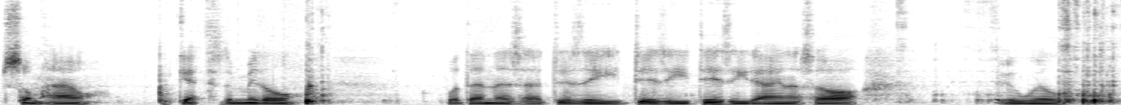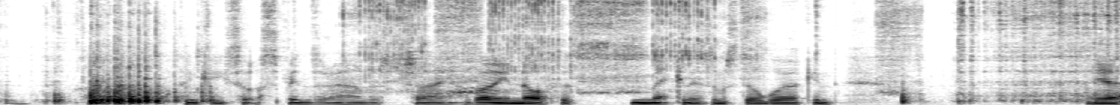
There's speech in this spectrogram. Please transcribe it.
somehow, get to the middle, but then there's a dizzy, dizzy, dizzy dinosaur who will think he sort of spins around. Let's try. I don't even know if the mechanism's still working. Yeah.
